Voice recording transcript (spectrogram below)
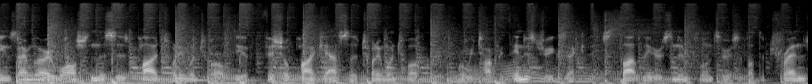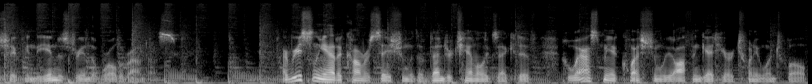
Greetings, I'm Larry Walsh, and this is Pod 2112, the official podcast of the 2112 Group, where we talk with industry executives, thought leaders, and influencers about the trends shaping the industry and the world around us. I recently had a conversation with a vendor channel executive who asked me a question we often get here at 2112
